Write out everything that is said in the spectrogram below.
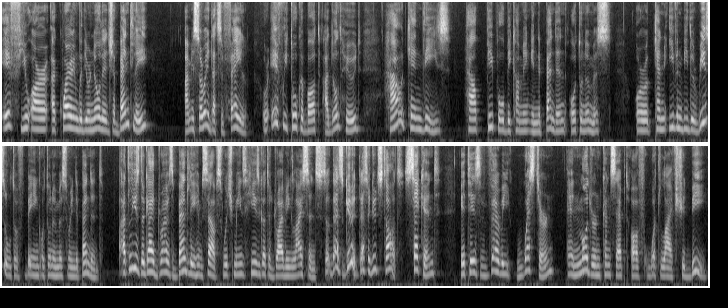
if you are acquiring with your knowledge a Bentley, I'm sorry, that's a fail. Or if we talk about adulthood, how can these help people becoming independent, autonomous, or can even be the result of being autonomous or independent? At least the guy drives Bentley himself, which means he's got a driving license. So that's good. That's a good start. Second, it is very Western and modern concept of what life should be.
